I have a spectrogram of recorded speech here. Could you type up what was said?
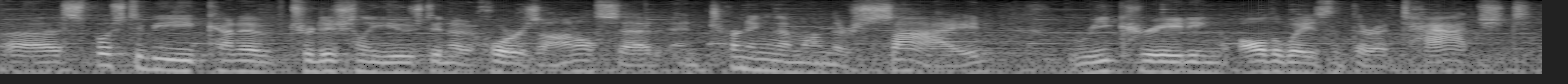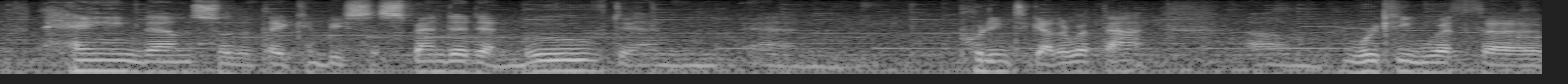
uh, supposed to be kind of traditionally used in a horizontal set and turning them on their side, recreating all the ways that they're attached, hanging them so that they can be suspended and moved and, and putting together with that. Um, working with uh,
